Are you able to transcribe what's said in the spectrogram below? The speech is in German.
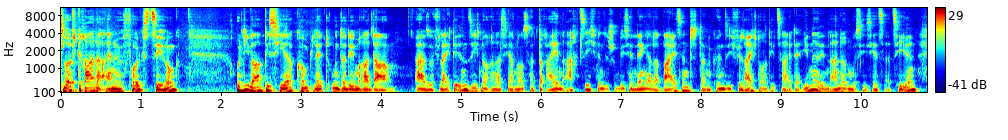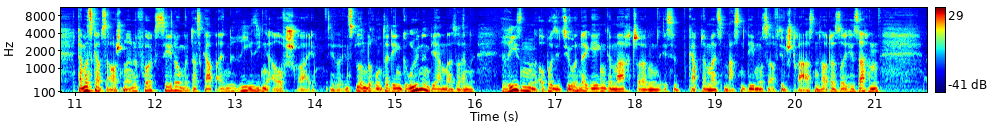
Es läuft gerade eine Volkszählung und die war bisher komplett unter dem Radar. Also vielleicht erinnern Sie sich noch an das Jahr 1983, wenn Sie schon ein bisschen länger dabei sind, dann können Sie sich vielleicht noch an die Zeit erinnern, den anderen muss ich es jetzt erzählen. Damals gab es auch schon eine Volkszählung und das gab einen riesigen Aufschrei. Also insbesondere unter den Grünen, die haben also eine riesen Opposition dagegen gemacht. Ähm, es gab damals Massendemos auf den Straßen, lauter solche Sachen.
